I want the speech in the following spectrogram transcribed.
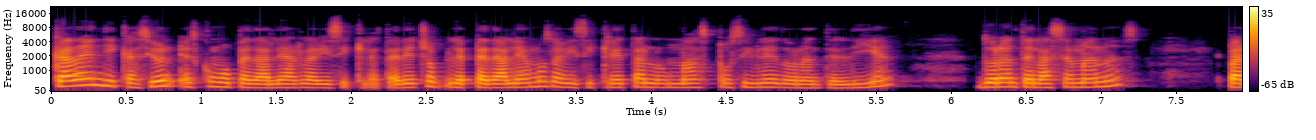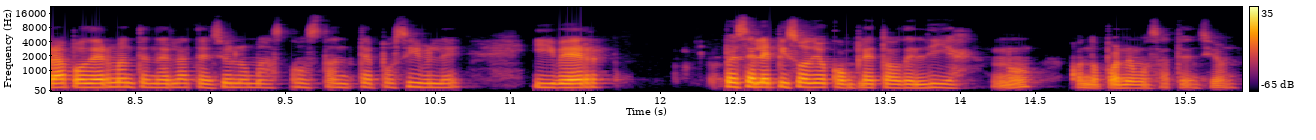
Cada indicación es como pedalear la bicicleta. De hecho, le pedaleamos la bicicleta lo más posible durante el día, durante las semanas, para poder mantener la atención lo más constante posible y ver pues el episodio completo del día, ¿no? Cuando ponemos atención.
